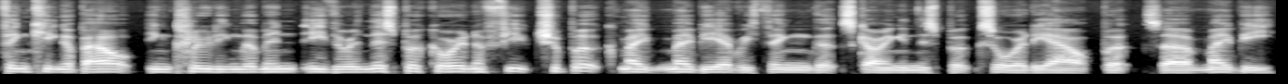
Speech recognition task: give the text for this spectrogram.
thinking about including them in either in this book or in a future book. Maybe, maybe everything that's going in this book's already out, but uh, maybe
